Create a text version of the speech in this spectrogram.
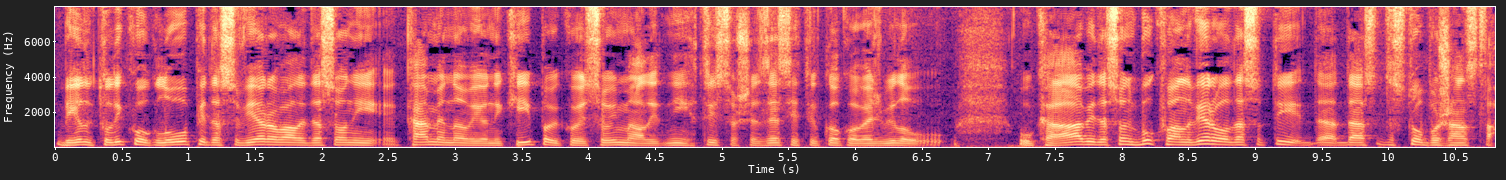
bili toliko glupi da su vjerovali da su oni kamenovi, oni kipovi koji su imali njih 360 ili koliko već bilo u, u Kaabi, da su oni bukvalno vjerovali da su, ti, da, da, da su to božanstva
